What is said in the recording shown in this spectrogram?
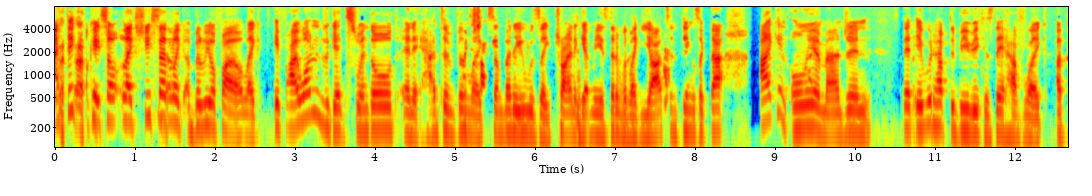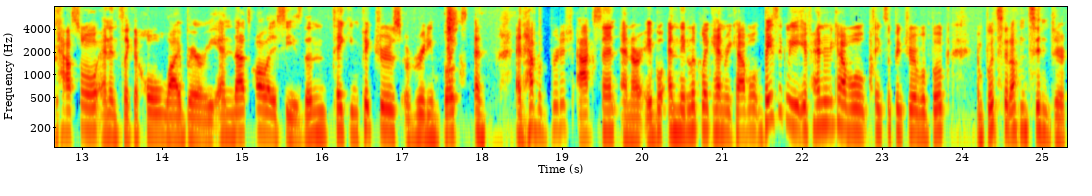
I think okay, so like she said, like a bibliophile. Like if I wanted to get swindled and it had to have been like somebody who was like trying to get me instead of with like yachts and things like that, I can only imagine that it would have to be because they have like a castle and it's like a whole library, and that's all I see is them taking pictures of reading books and and have a British accent and are able and they look like Henry Cavill. Basically, if Henry Cavill takes a picture of a book and puts it on Tinder,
